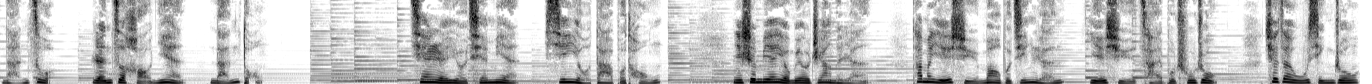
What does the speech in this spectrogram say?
难做，人字好念难懂。千人有千面，心有大不同。你身边有没有这样的人？他们也许貌不惊人，也许才不出众，却在无形中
